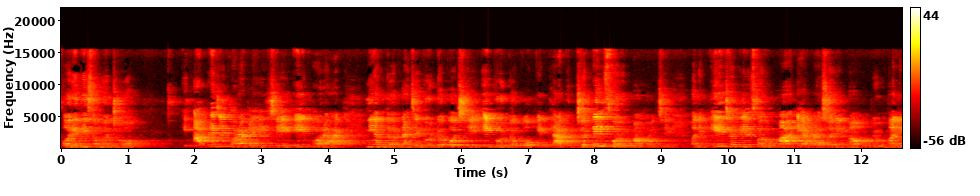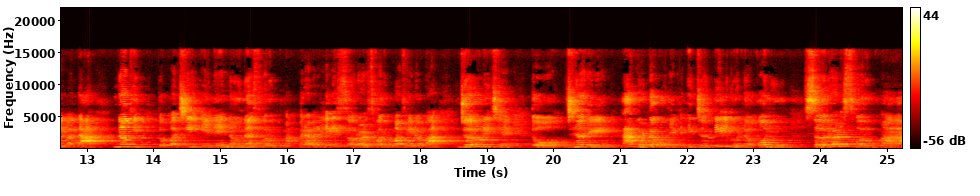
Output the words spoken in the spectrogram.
ફરીથી સમજો. કે આપણે જે ખોરાક લઈએ છીએ એ ખોરાકની અંદરના જે ઘટકો છે એ ઘટકો કેટલાક જટિલ સ્વરૂપમાં હોય છે. અને એ જટિલ સ્વરૂપમાં એ આપણા શરીરમાં ઉપયોગમાં લેવાતા નથી. તો પછી એને નાના સ્વરૂપમાં, બરાબર? એટલે કે સરળ સ્વરૂપમાં ફેરવવા જરૂરી છે. તો જ્યારે આ ઘટકોને એટલે કે જટિલ ઘટકોનું સરળ સ્વરૂપમાં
